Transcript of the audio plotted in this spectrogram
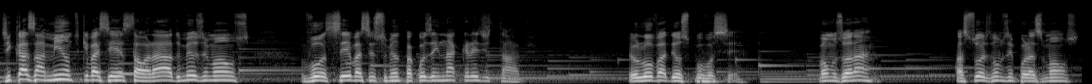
de casamento que vai ser restaurado. Meus irmãos, você vai ser instrumento para coisa inacreditável. Eu louvo a Deus por você. Vamos orar? Pastores, vamos impor as mãos.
